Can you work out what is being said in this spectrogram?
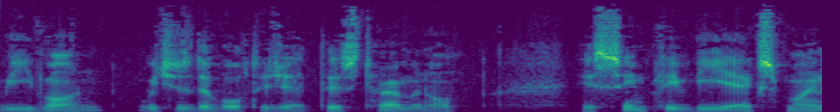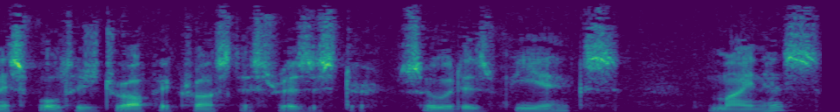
V1, which is the voltage at this terminal, is simply Vx minus voltage drop across this resistor. So it is Vx minus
